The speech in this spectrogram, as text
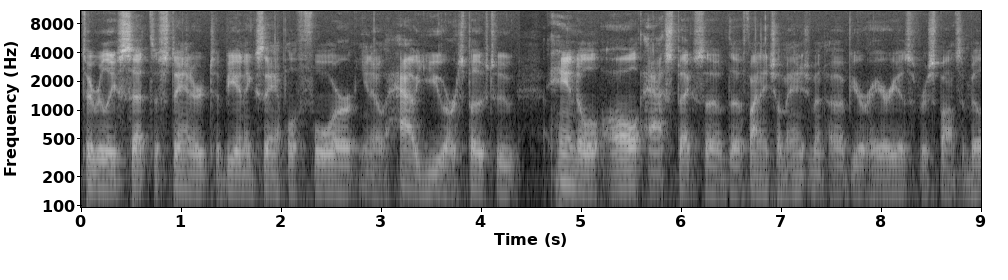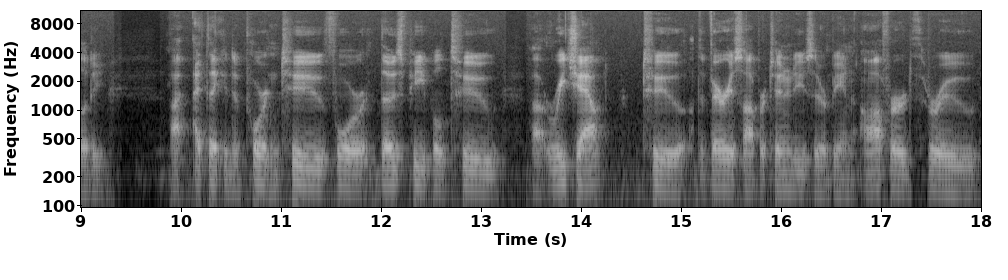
to really set the standard, to be an example for you know how you are supposed to handle all aspects of the financial management of your areas of responsibility. I, I think it's important too for those people to uh, reach out to the various opportunities that are being offered through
